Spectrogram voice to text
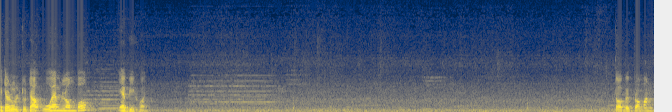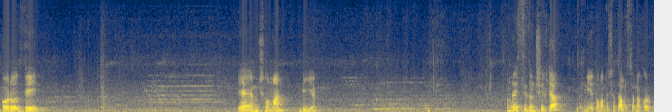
এটার উল্টোটা ওএম লম্ব এবি হয়। তবে প্রমাণ করো যে এম সমান বিএম। আমরা এই সৃজনশীলটা নিয়ে তোমাদের সাথে আলোচনা করব।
